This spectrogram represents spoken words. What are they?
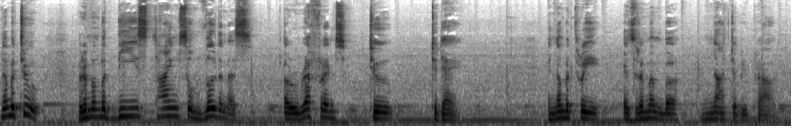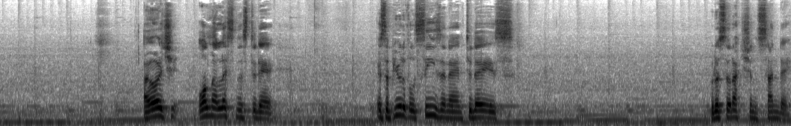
Number two, remember these times of wilderness, a reference to today. And number three is remember not to be proud. I urge all my listeners today, it's a beautiful season, and today is Resurrection Sunday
